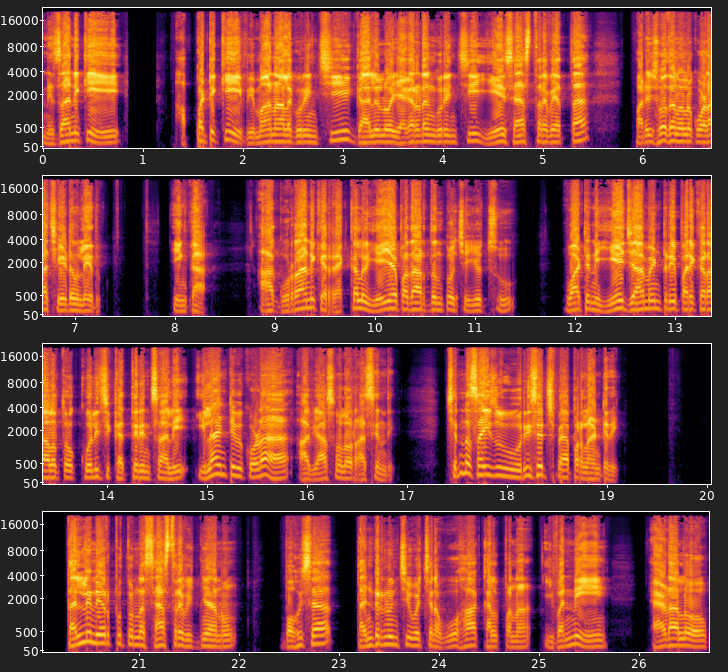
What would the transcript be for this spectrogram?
నిజానికి అప్పటికీ విమానాల గురించి గాలిలో ఎగరడం గురించి ఏ శాస్త్రవేత్త పరిశోధనలు కూడా చేయడం లేదు. ఇంకా ఆ గుర్రానికి రెక్కలు ఏ ఏ పదార్థంతో చెయ్యొచ్చు వాటిని ఏ జామెంట్రీ పరికరాలతో కొలిచి కత్తిరించాలి ఇలాంటివి కూడా ఆ వ్యాసంలో రాసింది. చిన్న సైజు రీసెర్చ్ పేపర్ లాంటిది. తల్లి నేర్పుతున్న శాస్త్ర విజ్ఞానం బహుశా తండ్రి నుంచి వచ్చిన ఊహా కల్పన ఇవన్నీ ఏడాలో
